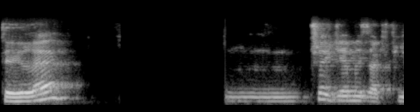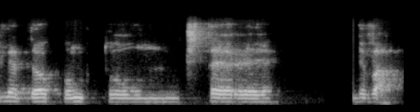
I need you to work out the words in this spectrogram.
tyle. Mm, Przejdziemy za chwilę do punktu 4.2.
